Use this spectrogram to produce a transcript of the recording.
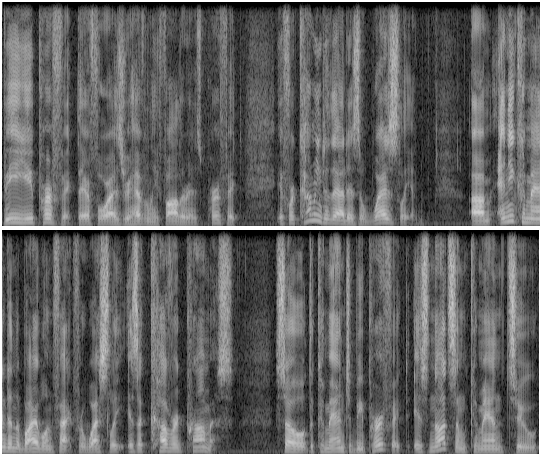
Be ye perfect, therefore as your heavenly Father is perfect, if we're coming to that as a Wesleyan, um, any command in the Bible, in fact, for Wesley, is a covered promise. So the command to be perfect is not some command to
